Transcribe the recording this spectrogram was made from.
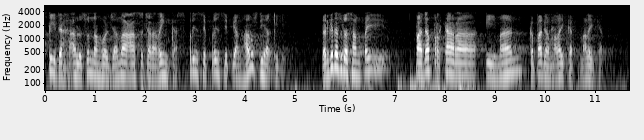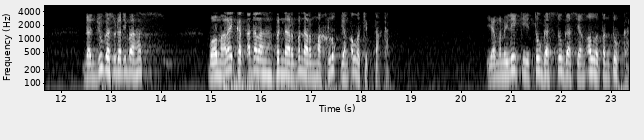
akidah ahlu sunnah wal jamaah secara ringkas. Prinsip-prinsip yang harus diyakini. Dan kita sudah sampai pada perkara iman kepada malaikat-malaikat. Dan juga sudah dibahas bahwa malaikat adalah benar-benar makhluk yang Allah ciptakan. Yang memiliki tugas-tugas yang Allah tentukan.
